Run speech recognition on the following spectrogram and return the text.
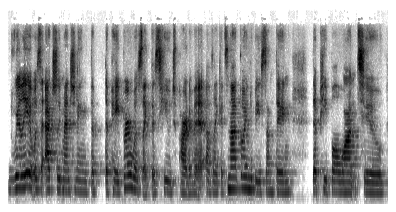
really it was actually mentioning the the paper was like this huge part of it of like it's not going to be something that people want to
